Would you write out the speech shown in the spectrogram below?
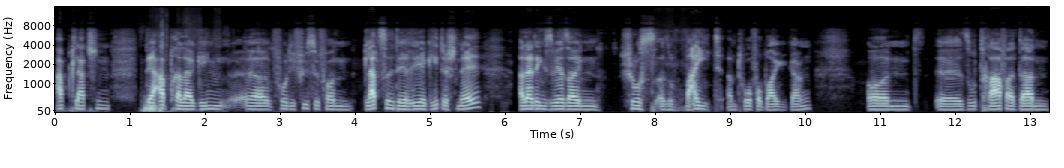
abklatschen. Der Abpraller ging äh, vor die Füße von Glatze, der reagierte schnell. Allerdings wäre sein Schuss also weit am Tor vorbeigegangen. Und äh, so traf er dann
